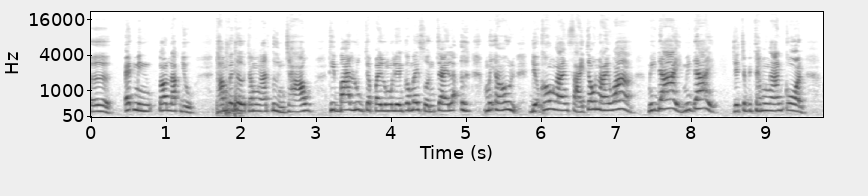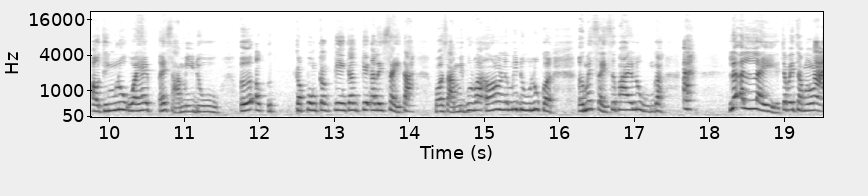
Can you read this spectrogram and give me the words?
เออแอดมินต้อนรับอยู่ทำไปเถอะทำงานตื่นเช้า ที่บ้านลูกจะไปโรงเรียนก็ไม่สนใจละเออไม่เอาเดี๋ยวเข้างานสายเจ้านายว่า ไม่ได้ไม่ได้จะจะไปทำงานก่อน เอาทิ้งลูกไว้ให้ให้สามีดู เออเอากระโปรงกางเกงกางเกงอะไรใส่ตาพอสามีพูดว่าเออแล้วไม่ดูลูกก่อนเออไม่ใส่เสื้อผ้าให้ลูกผมก็อะแล้วอะไรจะไปทำงาน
